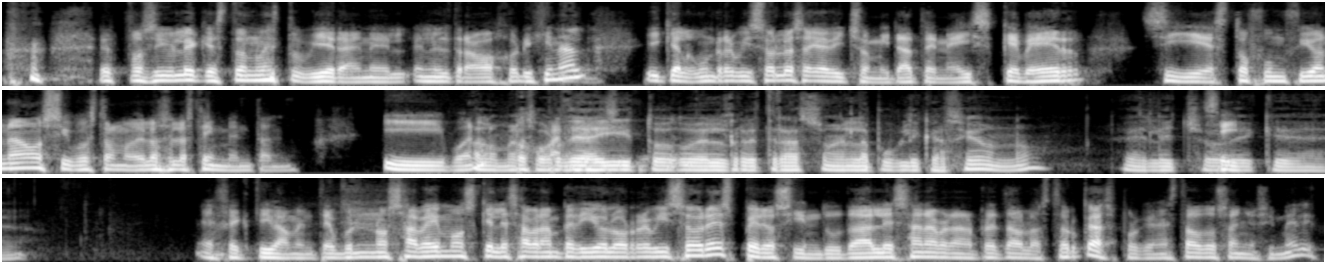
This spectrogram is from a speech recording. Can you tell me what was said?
es posible que esto no estuviera en el, en el trabajo original y que algún revisor les haya dicho, mira, tenéis que ver si esto funciona o si vuestro modelo se lo está inventando. Y bueno, a lo pues mejor de ahí todo el retraso en la publicación, ¿no? El hecho Sí. de que. Efectivamente. Bueno, no sabemos qué les habrán pedido los revisores, pero sin duda les han habrán apretado las torcas, porque han estado dos años y medio.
